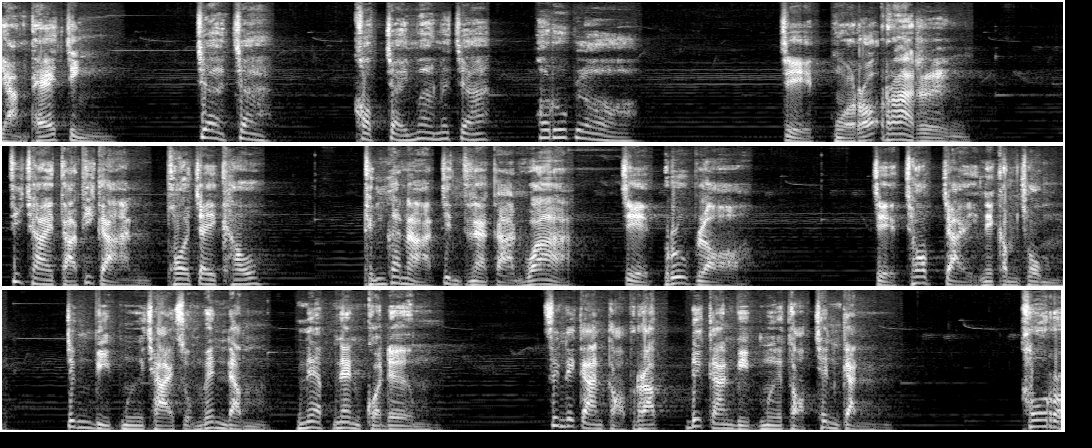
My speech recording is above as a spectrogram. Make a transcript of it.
อย่างแท้จริง จ้าจ้าขอบใจมากนะจ๊ะพ่อรูปหล่อ เจดหัวเราะร่าเริง ที่ชายตาพิการพอใจเขา ถึงขนาดจินตนาการว่า เจดรูปหล่อ เจดชอบใจในคำชม จึงบีบมือชายสวมแว่นดำแนบแน่นกว่าเดิม ซึ่งได้การตอบรับด้วยการบีบมือตอบเช่นกัน เขาร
